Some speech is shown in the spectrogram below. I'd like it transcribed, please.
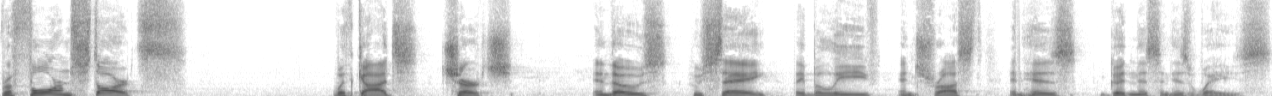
Reform starts with God's church and those who say they believe and trust in His goodness and His ways.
